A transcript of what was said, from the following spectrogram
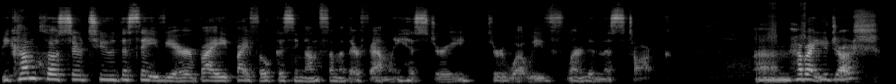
become closer to the savior by by focusing on some of their family history through what we've learned in this talk um, how about you josh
